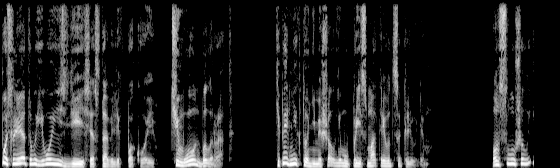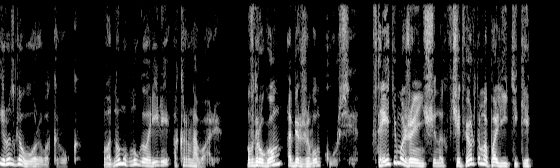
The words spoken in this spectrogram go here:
После этого его и здесь оставили в покое, чему он был рад. Теперь никто не мешал ему присматриваться к людям. Он слушал и разговоры вокруг. В одном углу говорили о карнавале, в другом — о биржевом курсе, в третьем — о женщинах, в четвертом — о политике,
